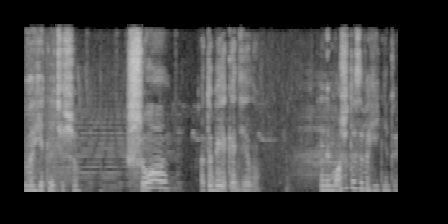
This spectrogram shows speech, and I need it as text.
Вагітна чи що? Що? А тобі яке діло? Не можете завагітніти?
